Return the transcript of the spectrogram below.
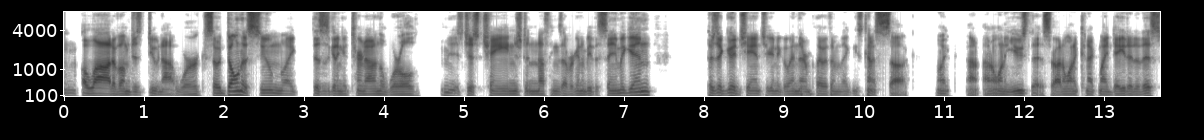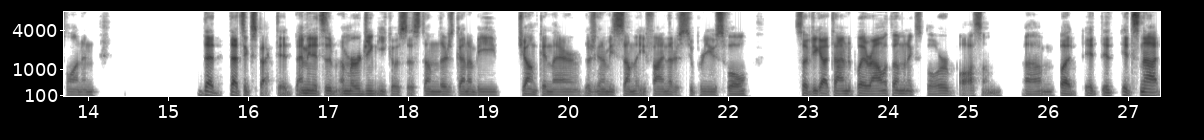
mm. a lot of them just do not work. So don't assume like this is going to get turned on in the world it's just changed and nothing's ever going to be the same again, there's a good chance you're going to go in there and play with them. Like these kind of suck. Like I, I don't want to use this, or I don't want to connect my data to this one, and that that's expected. I mean, it's an emerging ecosystem. There's going to be junk in there. There's going to be some that you find that are super useful. So if you got time to play around with them and explore, awesome. Um, but it, it it's not.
